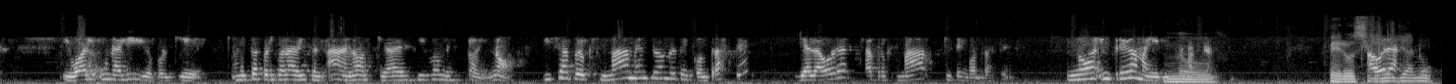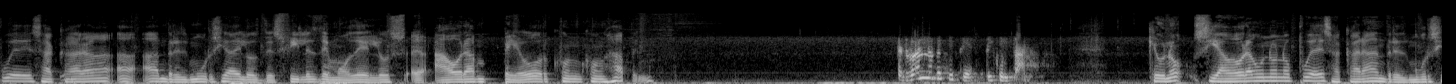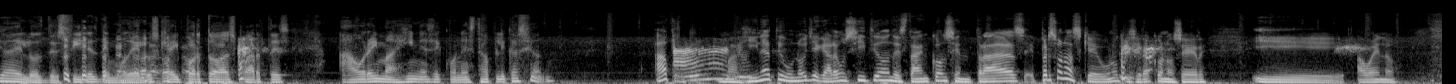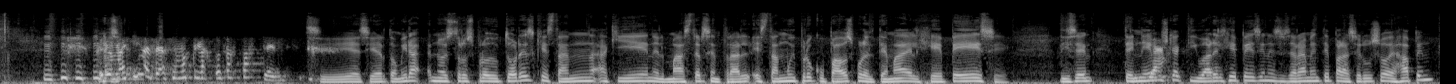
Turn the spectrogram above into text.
igual un alivio porque muchas personas dicen, ah, no, es que va a decir dónde estoy. No, dice aproximadamente dónde te encontraste y a la hora aproximada que te encontraste. No entrega mayor información. Pero si uno ya no puede sacar a, Andrés Murcia de los desfiles de modelos, eh, ahora peor con, con Happen. Perdón, no te escuché, disculpa. Que uno, si ahora uno no puede sacar a Andrés Murcia de los desfiles de modelos que hay por todas partes, ahora imagínese con esta aplicación. Ah, ah imagínate uno llegar a un sitio donde están concentradas personas que uno quisiera conocer y, ah, bueno, pero imagínate, hacemos que las cosas pasen. Sí, es cierto. Mira, nuestros productores que están aquí en el Máster Central están muy preocupados por el tema del GPS. Dicen, ¿tenemos que activar el GPS necesariamente para hacer uso de Happen?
